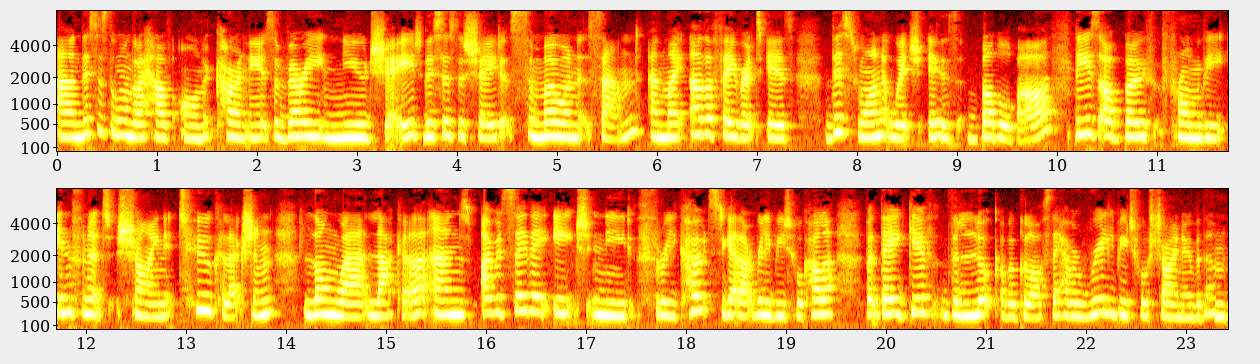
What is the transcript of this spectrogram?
and this is the one that I have on on currently. It's a very nude shade. This is the shade Samoan Sand. And my other favourite is this one, which is Bubble Bath. These are both from the Infinite Shine 2 collection, Longwear Lacquer. And I would say they each need three coats to get that really beautiful colour, but they give the look of a gloss. They have a really beautiful shine over them.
